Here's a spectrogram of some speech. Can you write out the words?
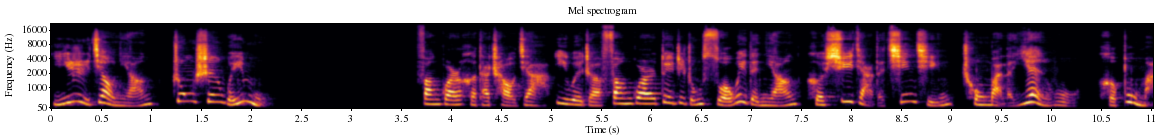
一日叫娘，终身为母。”方官和他吵架，意味着方官对这种所谓的娘和虚假的亲情充满了厌恶和不满。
